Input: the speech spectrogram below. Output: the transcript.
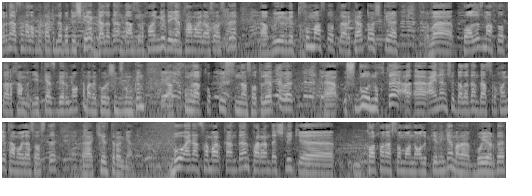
bir narsani alohida ta'kidlab o'tish kerak, daladan dasturxonga degan tamoyil asosida bu yerga tuxum mahsulotlari, kartoshka va poliz mahsulotlari ham yetkazib berilmoqda. Mana ko'rishingiz mumkin. Э, tuxumlar Tuxumlar 900 so'mdan sotilyapti va э, ushbu nuqta aynan shu daladan dasturxonga tamoyil asosida e, keltirilgan. Bu aynan Samarqanddan parrandachilik e, korxonasi tomonidan olib kelingan. Mana bu yerda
